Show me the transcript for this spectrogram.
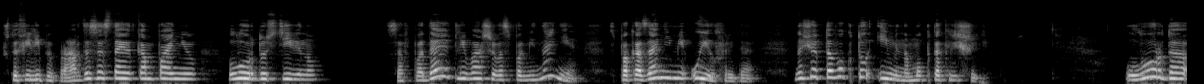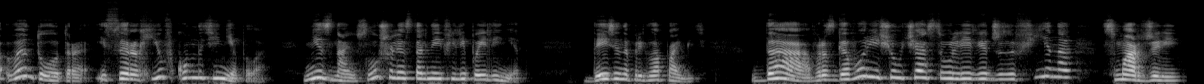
что Филипп и правда составит компанию лорду Стивену. Совпадают ли ваши воспоминания с показаниями Уилфрида насчет того, кто именно мог так решить? Лорда Вентуотера и сэра Хью в комнате не было. Не знаю, слушали остальные Филиппа или нет. Дейзи напрягла память. Да, в разговоре еще участвовали леди Джозефина с Марджери.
